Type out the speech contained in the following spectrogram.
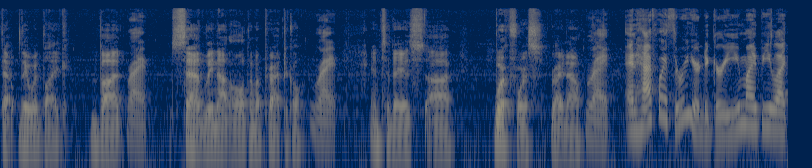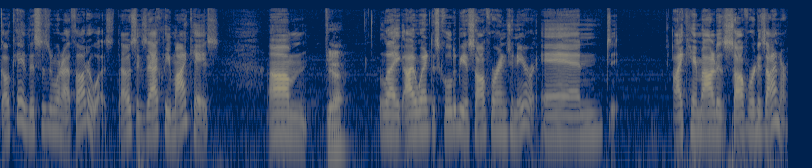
that they would like, but Right. sadly, not all of them are practical Right. in today's uh, workforce right now. Right. And halfway through your degree, you might be like, okay, this isn't what I thought it was. That was exactly my case. Um, Yeah, like I went to school to be a software engineer, and I came out as a software designer.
